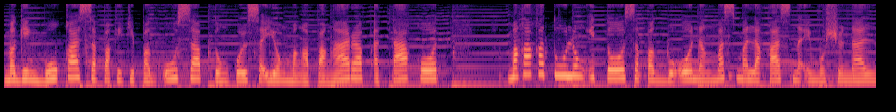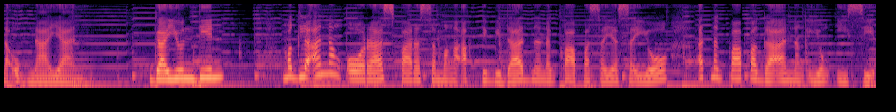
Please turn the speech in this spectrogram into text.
Maging bukas sa pakikipag-usap tungkol sa iyong mga pangarap at takot, makakatulong ito sa pagbuo ng mas malakas na emosyonal na ugnayan. Gayun din, maglaan ng oras para sa mga aktibidad na nagpapasaya sa iyo at nagpapagaan ng iyong isip.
